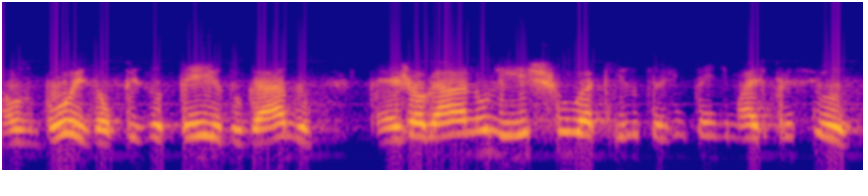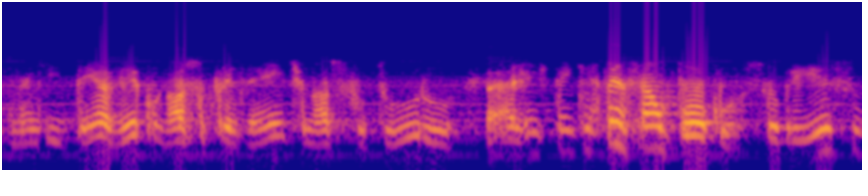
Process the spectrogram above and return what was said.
aos bois, ao pisoteio do gado, é jogar no lixo aquilo que a gente tem de mais precioso, né? que tem a ver com o nosso presente, o nosso futuro. A gente tem que pensar um pouco sobre isso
